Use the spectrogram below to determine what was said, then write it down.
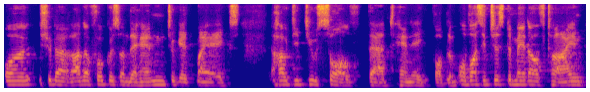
or should I rather focus on the hen to get my eggs? How did you solve that hen egg problem? Or was it just a matter of time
